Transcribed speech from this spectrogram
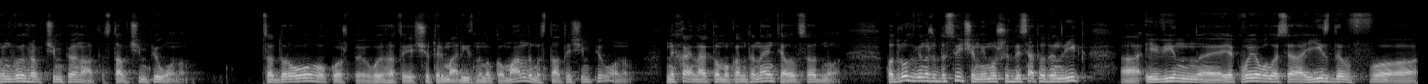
Він виграв чемпіонати, став чемпіоном. Це дорогого коштує виграти з чотирма різними командами, стати чемпіоном. Нехай на тому континенті, але все одно. По-друге, він вже досвідчений, йому 61 рік, і він, е, як виявилося, їздив е, е,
